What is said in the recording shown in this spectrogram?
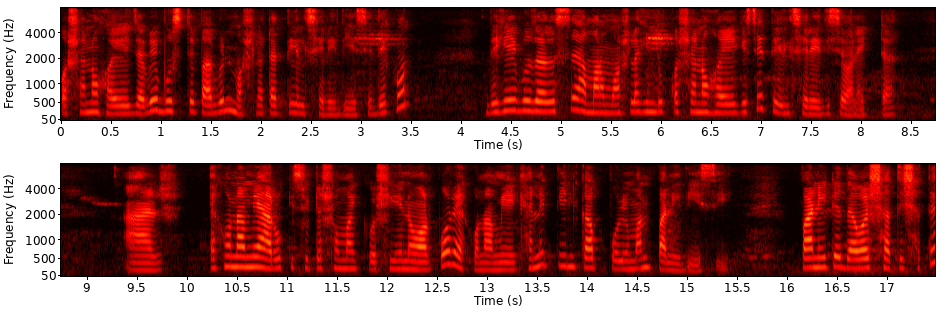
কষানো হয়ে যাবে, বুঝতে পারবেন মশলাটা তেল ছেড়ে দিয়েছে। দেখুন, দেখেই বোঝা যাচ্ছে আমার মশলা কিন্তু কষানো হয়ে গেছে, তেল ছেড়ে দিছে অনেকটা। আর এখন আমি আরও কিছুটা সময় কষিয়ে নেওয়ার পর এখন আমি এখানে তিন কাপ পরিমাণ পানি দিয়েছি। পানিটা দেওয়ার সাথে সাথে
